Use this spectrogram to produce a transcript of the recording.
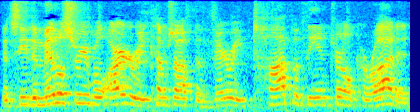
But see, the middle cerebral artery comes off the very top of the internal carotid,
